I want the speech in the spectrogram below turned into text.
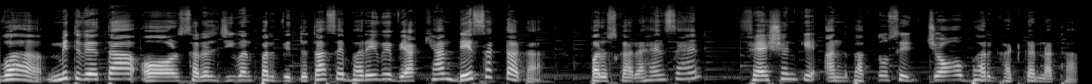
वह मितव्यता और सरल जीवन पर विद्वता से भरे हुए व्याख्यान दे सकता था, पर उसका रहन सहन फ़ैशन के अंधभक्तों से जौ भर घटकर न था।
